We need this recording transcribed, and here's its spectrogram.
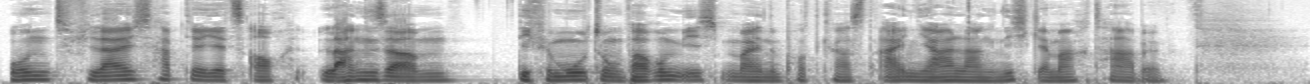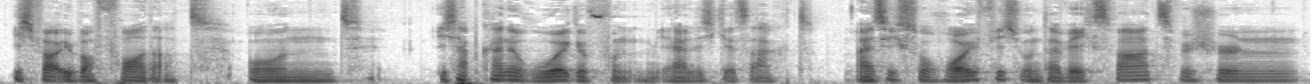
Und vielleicht habt ihr jetzt auch langsam die Vermutung, warum ich meinen Podcast ein Jahr lang nicht gemacht habe. Ich war überfordert und ich habe keine Ruhe gefunden, ehrlich gesagt. Als ich so häufig unterwegs war zwischen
